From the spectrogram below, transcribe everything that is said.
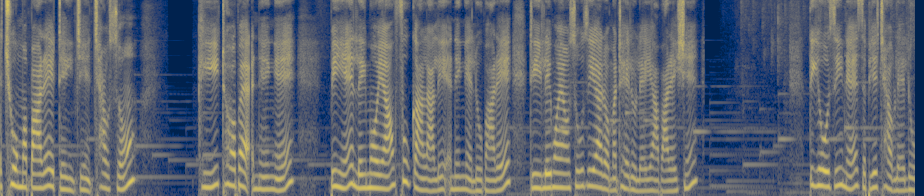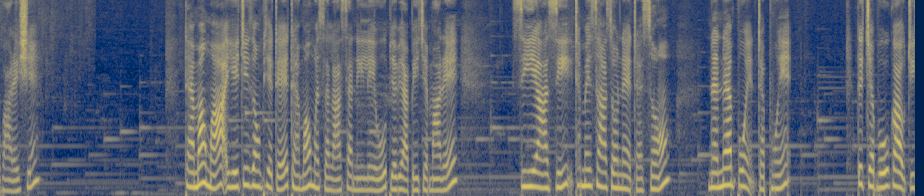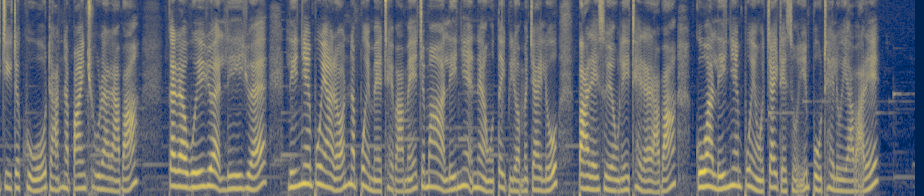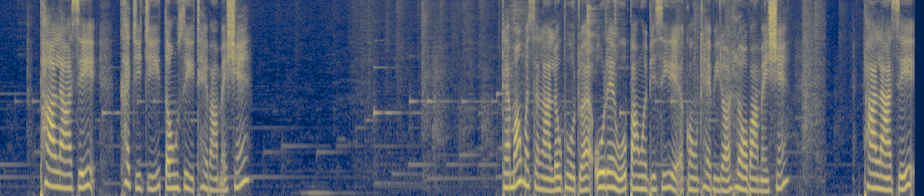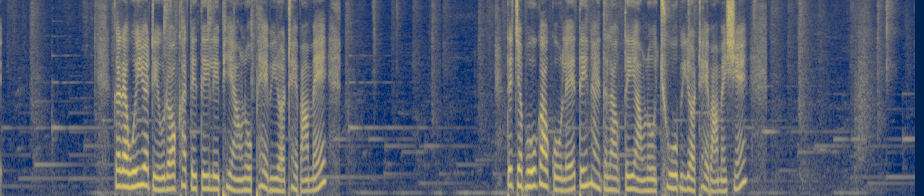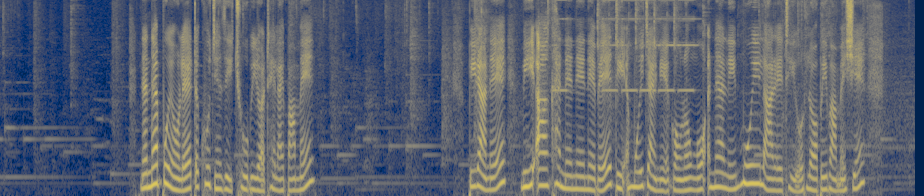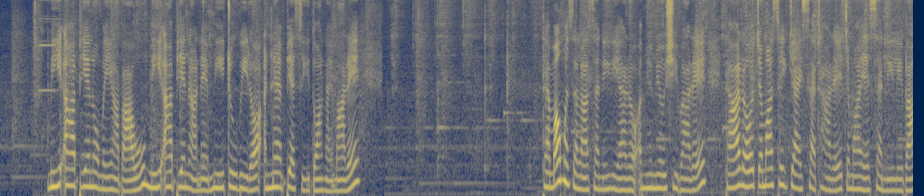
အချိုမပါတဲ့ဒိန်ချင်း6စွန်ဂီထောပတ်အနှဲငယ်ပြီးရင်လိမ္မော်ရောင်ဖုကာလာလေးအနှဲငယ်လိုပါတယ်ဒီလိမ္မော်ရောင်စိုးစည်းကတော့မထည့်လို့လည်းရပါတယ်ရှင်တီဟိုစီးနဲ့စပြစ်6လဲလိုပါတယ်ရှင်ဓမ္မောက်မှာအရေးကြီးဆုံးဖြစ်တဲ့ဓမ္မောက်မဆလာဆက်နည်းလေးကိုပြပြပေးခြင်းပါတယ်။ ဇီယာစီထမင်းစားစွန်းနဲ့တစွန်းနနက်ပွင့်တပွင့်တစ်ကြပိုးကောက်ကြီးကြီးတစ်ခုကိုဒါနှစ်ပိုင်းချိုးရတာပါ။ကရဝေးရွက်၄ရွက်လေးညင်းပွင့်ရတော့နှစ်ပွင့်ပဲထည့်ပါမယ်။ကျမကလေးညင်းအနံ့ကိုတိတ်ပြီးတော့မကြိုက်လို့ပါတယ်ဆိုရင်လေးထည့်ရတာပါ။ကိုကလေးညင်းပွင့်ကိုကြိုက်တယ်ဆိုရင်ပိုထည့်လို့ရပါတယ်။ဖာလာစီခက်ကြီးကြီး၃စီထည့်ပါမယ်ရှင်။ ဓမ္မောက်မဆလာလုပ်ဖို့အတွက်အိုးထဲကိုပါဝင်ပစ္စည်းတွေအကုန်ထည့်ပြီးတော့လှော်ပါမယ်ရှင်။ဖာလာစီကရဝေးရွက်တွေကိုတော့ခတ်သေးသေးလေးဖြစ်အောင်လို့ဖဲ့ပြီးတော့ထည့်ပါမယ်။တကြဘိုးကောက်ကိုလည်းသေးနိုင်တဲ့လောက်သေးအောင်လို့ချိုးပြီးတော့ထည့်ပါမယ်ရှင်။နနက်ပွင့်ကိုလည်းတစ်ခုချင်းစီချိုးပြီးတော့ထည့်လိုက်ပါမယ်။ ပြီးတာနဲ့မီးအားခန့်နေနေနဲ့ပဲဒီအမွှေးကြိုင်တွေအကုန်လုံးကိုအနံ့လေးမှုေးလာတဲ့အထိကိုလှော်ပေးပါမယ်ရှင်မီးအားပြင်းလို့မရပါဘူးမီးအားပြင်းတာနဲ့မီးတူးပြီးတော့အနံ့ပြက်စီးသွားနိုင်ပါတယ်ဓမ္မောက်မဆလာဆက်နည်းတွေကတော့အမျိုးမျိုးရှိပါတယ်ဒါကတော့ကျမစိတ်ကြိုက်ဆက်ထားတဲ့ကျမရဲ့ဆက်နည်းလေးပါ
